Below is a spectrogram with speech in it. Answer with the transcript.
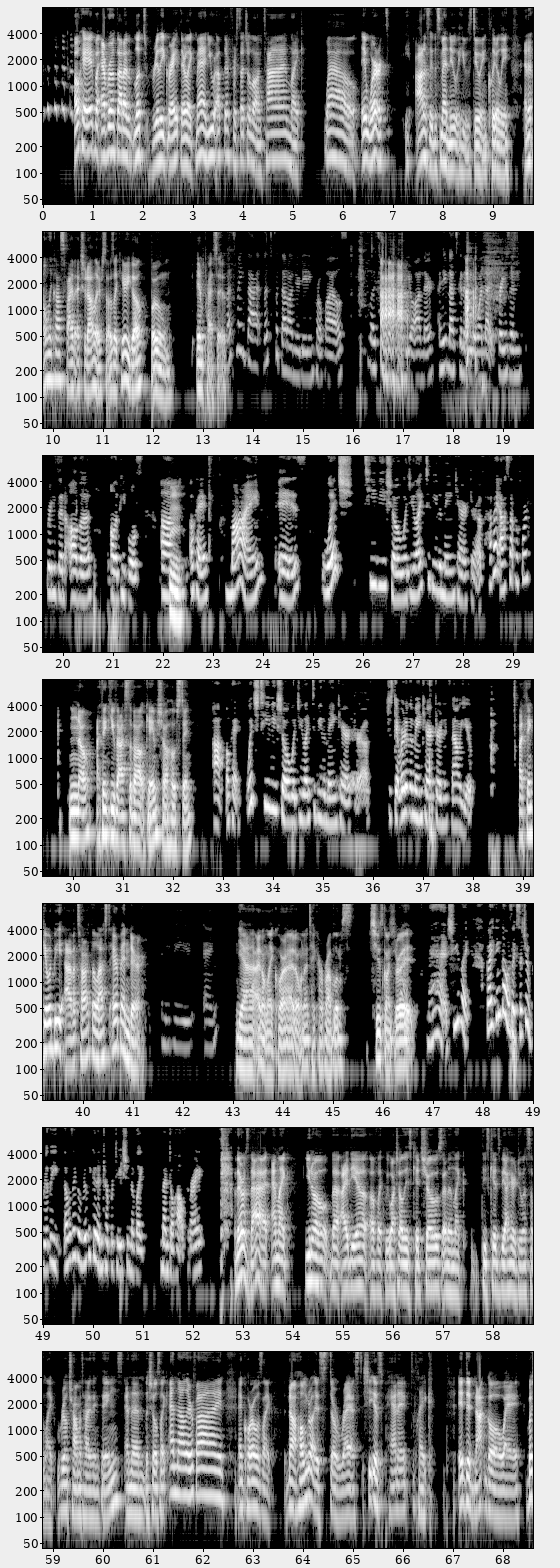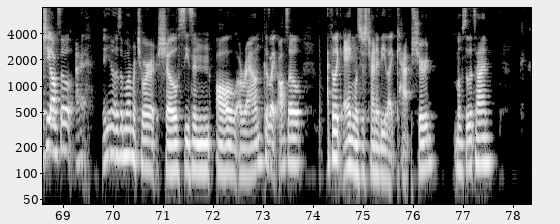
okay, but everyone thought I looked really great. They're like, man, you were up there for such a long time. Like, wow, it worked. Honestly, this man knew what he was doing clearly. And it only cost five extra dollars. So I was like, here you go. Boom. Impressive. let's make that. Let's put that on your dating profiles. Let's put that video on there. I think that's gonna be the one that brings in brings in all the all the peoples. Um, Hmm. Okay, mine is which TV show would you like to be the main character of? Have I asked that before? No, I think you've asked about game show hosting. Ah, okay. Which TV show would you like to be the main character of? Just get rid of the main character and it's now you. I think it would be Avatar: The Last Airbender. And you'd be Aang. Yeah, I don't like Korra. I don't want to take her problems. She was going through it. Man, she like, but I think that was like such a really, that was like a really good interpretation of like mental health, right? There was that, and like you know the idea of like we watch all these kid shows, and then like these kids be out here doing some like real traumatizing things, and then the show's like, and now they're fine. And Korra was like, no, homegirl is stressed. She is panicked. Like it did not go away, but she also. I, you know, it was a more mature show season all around. Cause like also, I feel like Aang was just trying to be like captured most of the time.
